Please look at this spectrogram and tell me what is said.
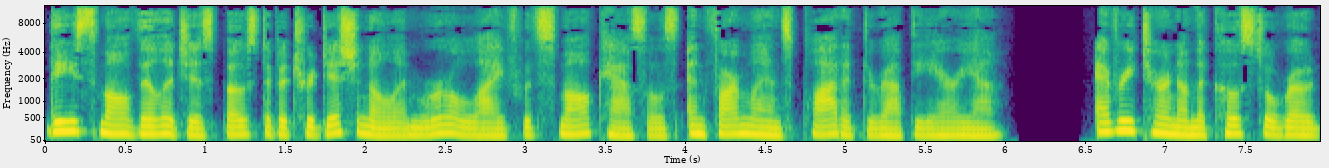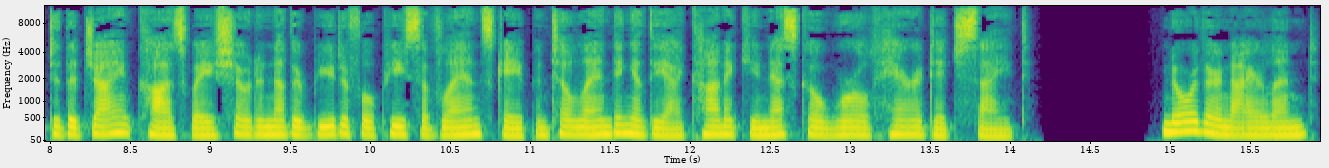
These small villages boast of a traditional and rural life with small castles and farmlands plotted throughout the area. Every turn on the coastal road to the giant causeway showed another beautiful piece of landscape until landing at the iconic UNESCO World Heritage Site. Northern Ireland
